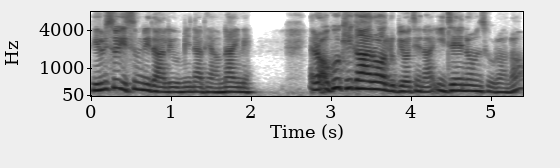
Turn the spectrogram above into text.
될수 있습니다. 리옵니다. 대한 나이네. အဲ့တော့အခုခေတ်ကတော့လို့ပြောချင်တာ 이제는 ဆိုတော့เนาะ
